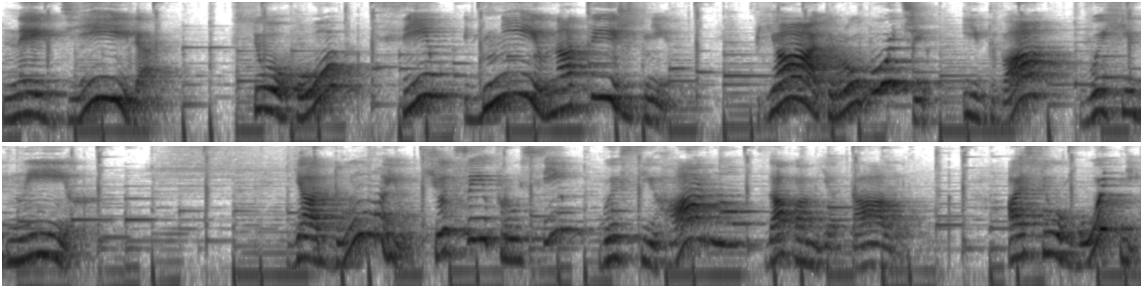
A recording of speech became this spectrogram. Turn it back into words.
неділя. Всього сім днів на тижні, п'ять робочих і два вихідних. Я думаю, що цифру сім ви всі гарно запам'ятали. А сьогодні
